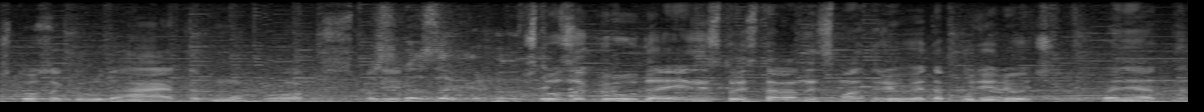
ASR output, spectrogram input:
Что за груда? А, это, ну, о, господи. Что за груда? Что за груда? Я не с той стороны смотрю. Это пуделечек, понятно.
